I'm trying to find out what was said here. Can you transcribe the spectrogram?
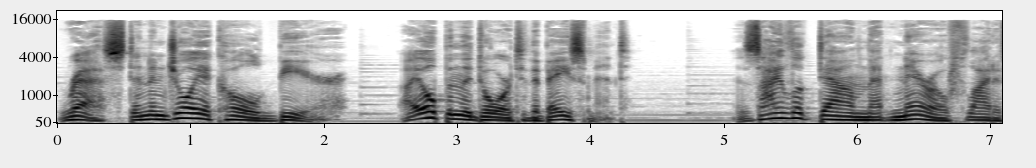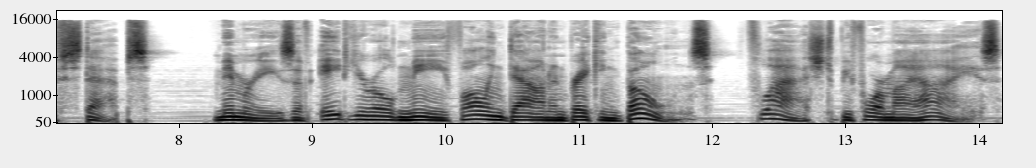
rest, and enjoy a cold beer, I opened the door to the basement. As I looked down that narrow flight of steps, memories of eight year old me falling down and breaking bones flashed before my eyes.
